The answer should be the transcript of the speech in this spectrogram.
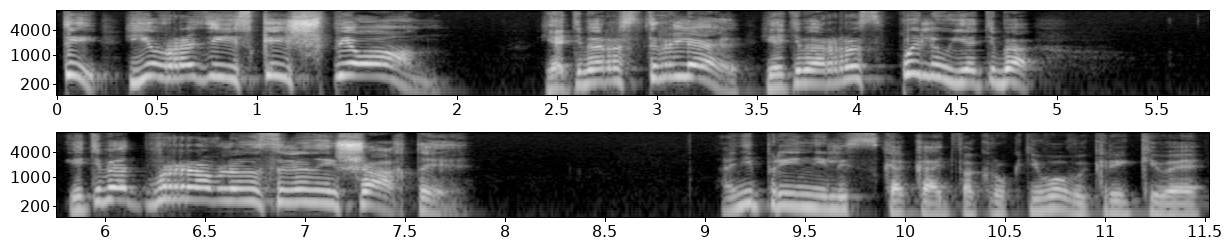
Ты евразийский шпион! Я тебя расстреляю! Я тебя распылю! Я тебя... Я тебя отправлю на соляные шахты!» Они принялись скакать вокруг него, выкрикивая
